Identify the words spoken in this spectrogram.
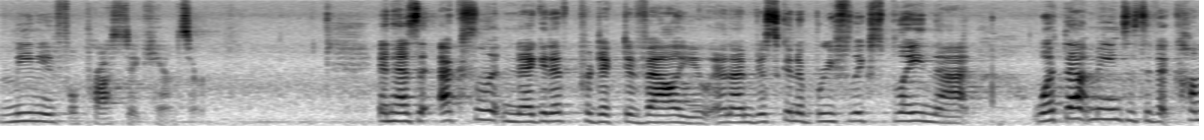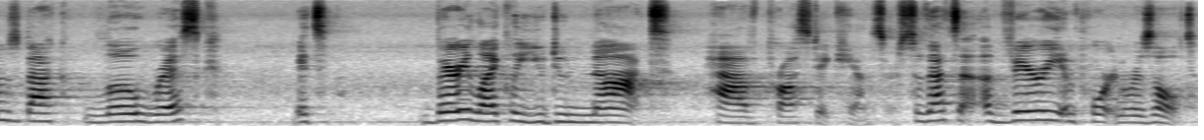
meaningful prostate cancer. It has an excellent negative predictive value, and I'm just going to briefly explain that. What that means is if it comes back low risk, it's very likely you do not have prostate cancer. So that's a, a very important result.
